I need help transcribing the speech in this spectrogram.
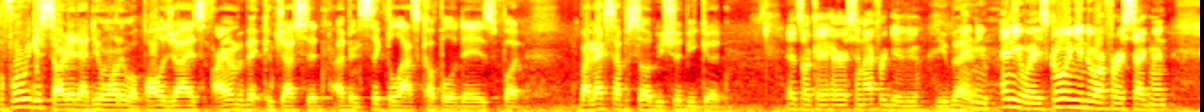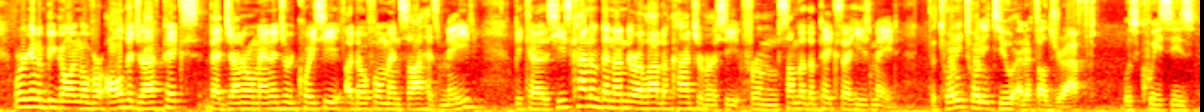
Before we get started, I do want to apologize. I am a bit congested. I've been sick the last couple of days, but by next episode we should be good. It's okay, Harrison. I forgive you. You bet. Any, anyways, going into our first segment, we're going to be going over all the draft picks that general manager Kwesi Adofo Mensah has made because he's kind of been under a lot of controversy from some of the picks that he's made. The 2022 NFL Draft was Kwesi's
